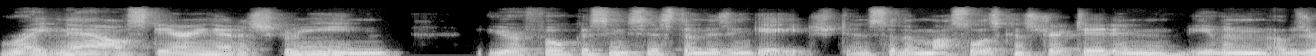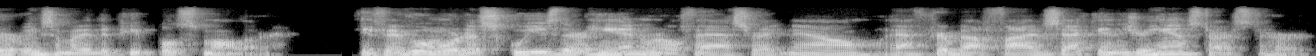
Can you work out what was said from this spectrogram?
Right now, staring at a screen, your focusing system is engaged. And so the muscle is constricted, and even observing somebody, the pupil's smaller. If everyone were to squeeze their hand real fast right now, after about five seconds, your hand starts to hurt.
